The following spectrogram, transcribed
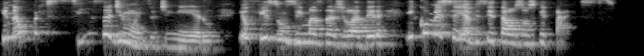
que não precisa de muito dinheiro. Eu fiz uns imãs da geladeira e comecei a visitar os hospitais.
